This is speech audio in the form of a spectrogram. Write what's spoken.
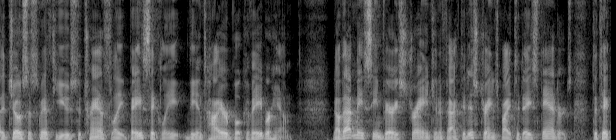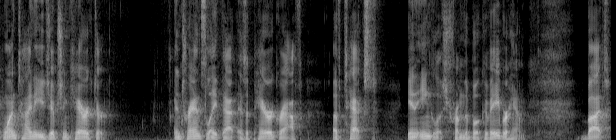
that Joseph Smith used to translate basically the entire book of Abraham. Now, that may seem very strange, and in fact, it is strange by today's standards to take one tiny Egyptian character and translate that as a paragraph of text in English from the book of Abraham. But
